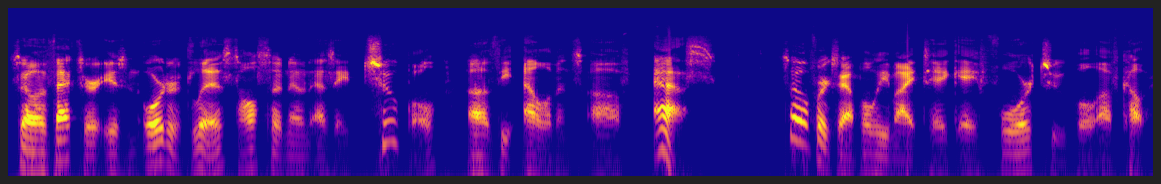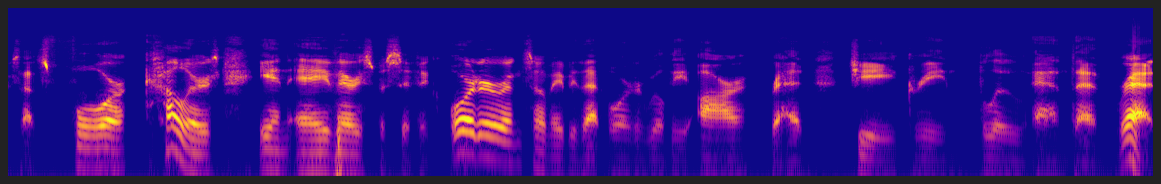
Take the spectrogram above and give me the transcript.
So a vector is an ordered list, also known as a tuple, of the elements of S. So, for example, we might take a four tuple of colors. That's four colors in a very specific order, and so maybe that order will be R, red, G, green, blue, and then red.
